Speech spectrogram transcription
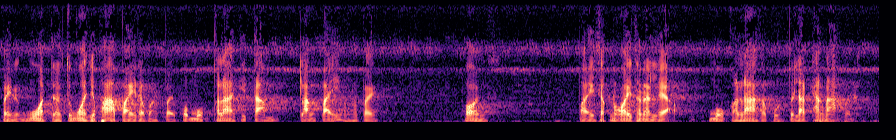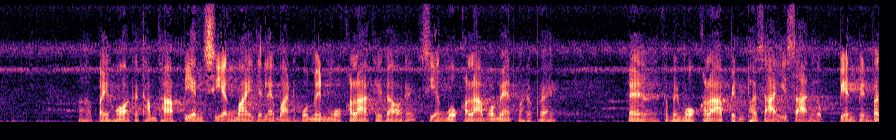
ไปงวดแต่งวดจะผ้าไปแล้วมันไปพอหมกขล่าติดตามกลางไปมันไป พ่อไปสักน้อยเท่านั้นแหละหมกขล่ากับผุนไปรัดทั้งหนากันไปหอดกับทำท่าเปลี่ยนเสียงไม่เสร็จแล้วบาดโมเมนโมกขล่าที่เราได้เสียงโมกขล่าโมเมนมันไปเออก็เป็นโมกขล่าเป็นภาษาอีสานกับเปลี่ยนเป็นภา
